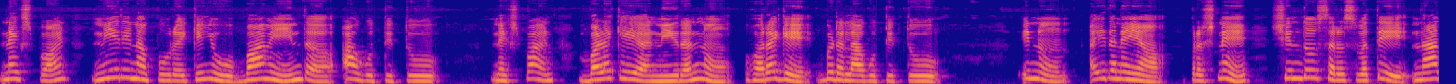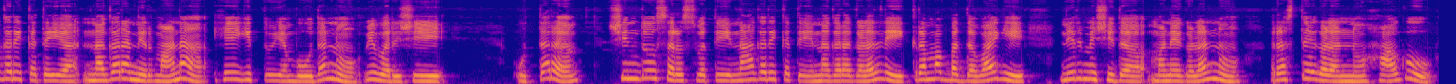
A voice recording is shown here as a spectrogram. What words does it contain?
ನೆಕ್ಸ್ಟ್ ಪಾಯಿಂಟ್, ನೀರಿನ ಪೂರೈಕೆಯು ಬಾವಿಯಿಂದ ಆಗುತ್ತಿತ್ತು. ನೆಕ್ಸ್ಟ್ ಪಾಯಿಂಟ್, ಬಳಕೆಯ ನೀರನ್ನು ಹೊರಗೆ ಬಿಡಲಾಗುತ್ತಿತ್ತು. ಇನ್ನು ಐದನೆಯ ಪ್ರಶ್ನೆ, ಸಿಂಧು ಸರಸ್ವತಿ ನಾಗರಿಕತೆಯ ನಗರ ನಿರ್ಮಾಣ ಹೇಗಿತ್ತು ಎಂಬುದನ್ನು ವಿವರಿಸಿ. ಉತ್ತರ ಸಿಂಧು ಸರಸ್ವತಿ ನಾಗರಿಕತೆ ನಗರಗಳಲ್ಲಿ ಕ್ರಮಬದ್ಧವಾಗಿ ನಿರ್ಮಿಸಿದ ಮನೆಗಳನ್ನು, ರಸ್ತೆಗಳನ್ನು ಹಾಗೂ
